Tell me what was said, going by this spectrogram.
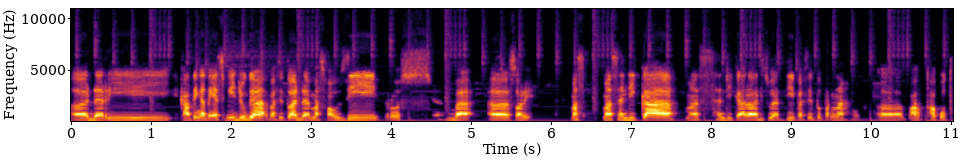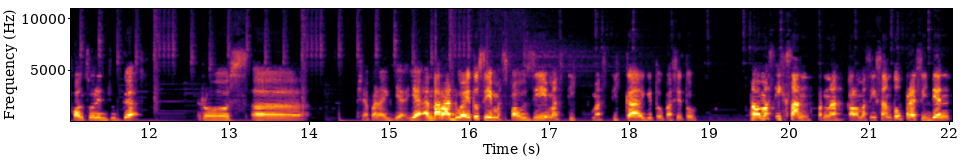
uh, dari cutting-cutting SPI juga. Pas itu ada Mas Fauzi terus Mbak uh, sorry Mas Mas Handika Mas Handika Larzuardi pas itu pernah uh, aku konsulin juga. Terus uh, siapa lagi ya? Ya antara dua itu sih Mas Fauzi Mas Di, Mas Dika gitu pas itu. Oh, Mas Ihsan pernah. Kalau Mas Ihsan tuh presiden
